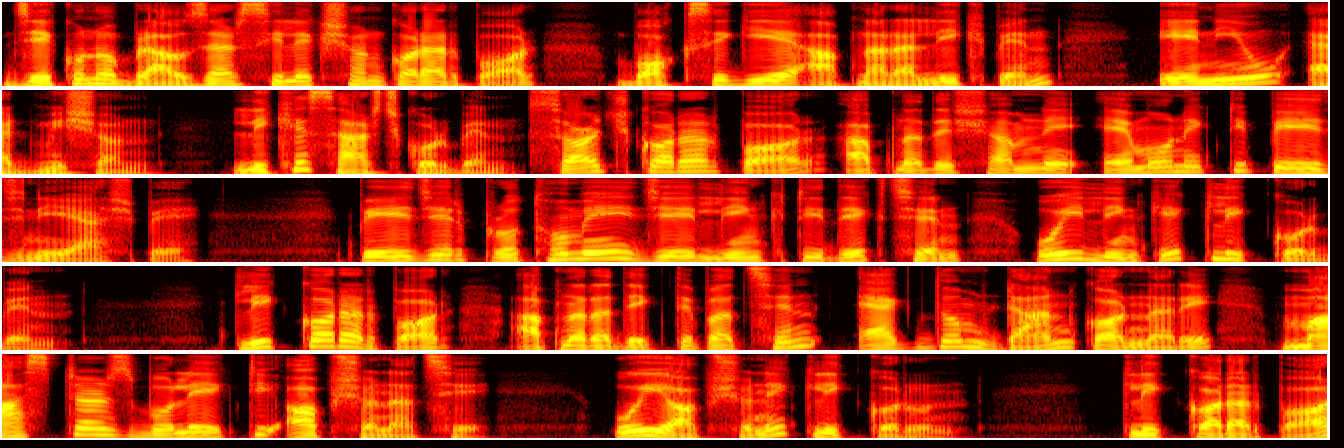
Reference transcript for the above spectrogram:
যে কোনো ব্রাউজার সিলেকশন করার পর বক্সে গিয়ে আপনারা লিখবেন এনইউ অ্যাডমিশন। লিখে সার্চ করবেন। সার্চ করার পর আপনাদের সামনে এমন একটি পেজ নিয়ে আসবে। পেজের প্রথমেই যে লিঙ্কটি দেখছেন, ওই লিঙ্কে ক্লিক করবেন। ক্লিক করার পর আপনারা দেখতে পাচ্ছেন, একদম ডান কর্নারে মাস্টার্স বলে একটি অপশন আছে। ওই অপশনে ক্লিক করুন। ক্লিক করার পর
